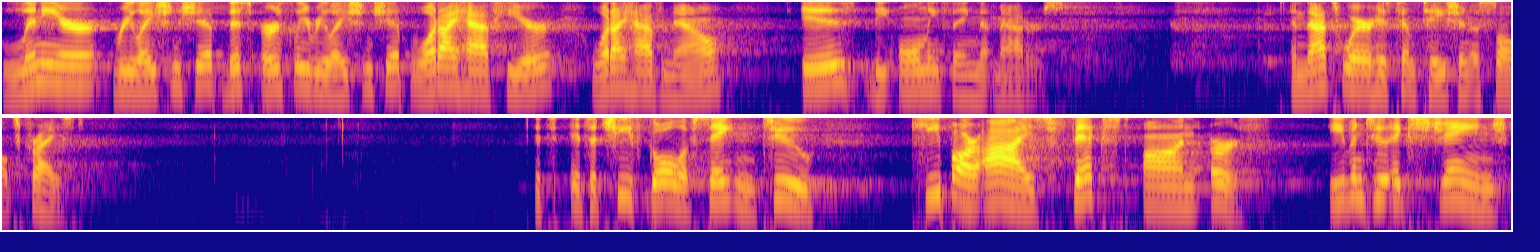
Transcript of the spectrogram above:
linear relationship, this earthly relationship, what I have here, what I have now, is the only thing that matters. And that's where his temptation assaults Christ. It's, it's a chief goal of Satan to keep our eyes fixed on earth, even to exchange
